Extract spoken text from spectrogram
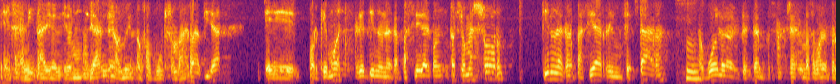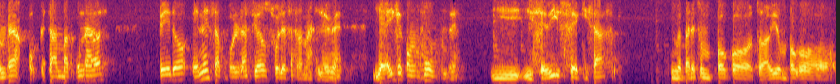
eh, sanitario a nivel mundial, la fue mucho más rápida, eh, porque muestra que tiene una capacidad de contagio mayor, tiene una capacidad de reinfectar, mm. vuelve a infectar personas que ya han pasado por la enfermedad o que están vacunadas, pero en esa población suele ser más leve. Y ahí se confunde y, y se dice, quizás, me parece un poco, todavía un poco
